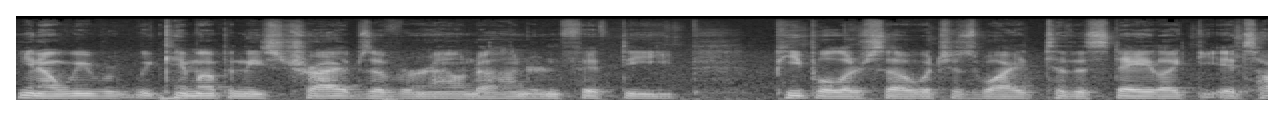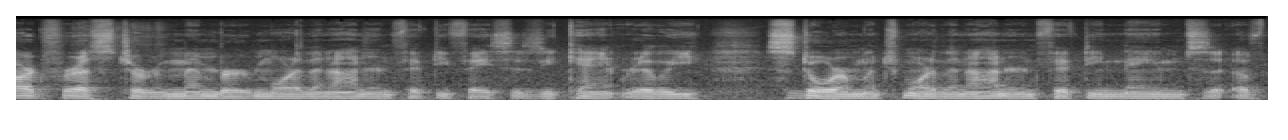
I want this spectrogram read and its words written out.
you know, we were we came up in these tribes of around 150 people or so, which is why to this day, like, it's hard for us to remember more than 150 faces. You can't really store hmm. much more than 150 names of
